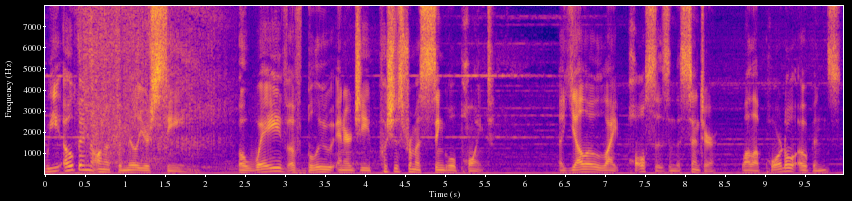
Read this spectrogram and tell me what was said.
We open on a familiar scene. A wave of blue energy pushes from a single point. A yellow light pulses in the center, while a portal opens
